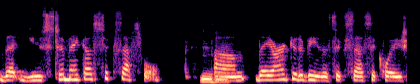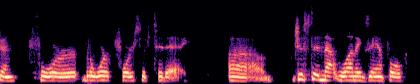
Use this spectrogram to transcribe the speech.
that used to make us successful. Mm-hmm. Um, they aren't going to be the success equation for the workforce of today. Um, just in that one example,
